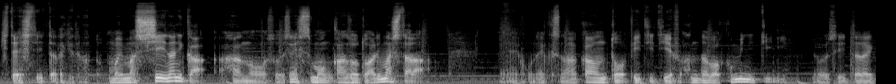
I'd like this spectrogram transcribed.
期待していただければと思いますし何かあのそうですね質問感想等ありましたら、えー、この X のアカウント PTTF アンダーバーコミュニティにお寄せいただき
